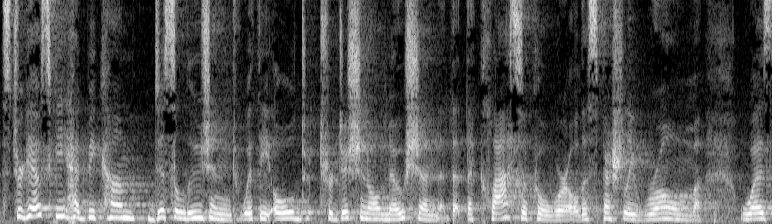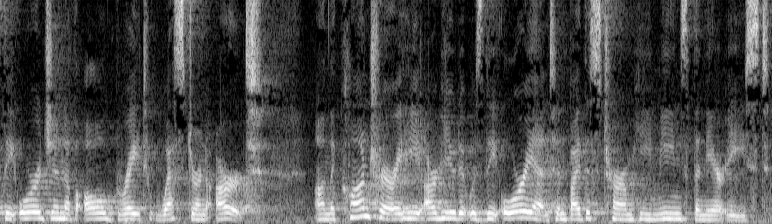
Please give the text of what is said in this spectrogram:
Strzygowski had become disillusioned with the old traditional notion that the classical world, especially Rome, was the origin of all great Western art on the contrary, he argued it was the Orient, and by this term he means the Near East,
